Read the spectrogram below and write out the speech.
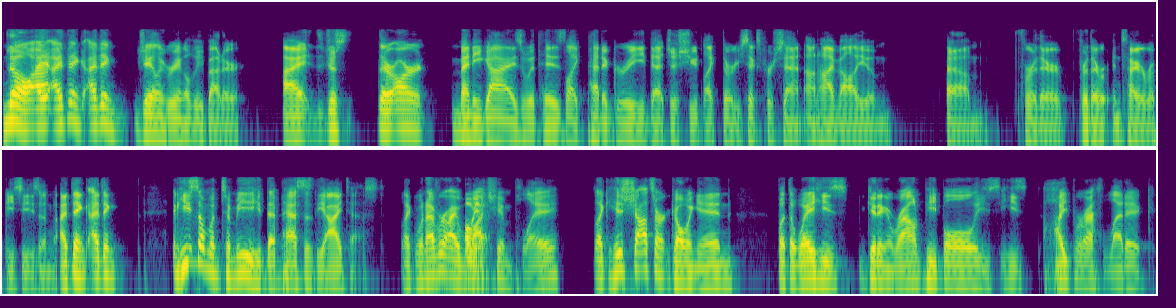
No, I, I think I think Jalen Green will be better. I just there aren't many guys with his like pedigree that just shoot like 36% on high volume um for their for their entire rookie season. I think I think and he's someone to me that passes the eye test. Like whenever I watch oh, yeah. him play, like his shots aren't going in, but the way he's getting around people, he's he's hyper athletic.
